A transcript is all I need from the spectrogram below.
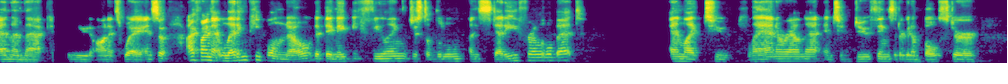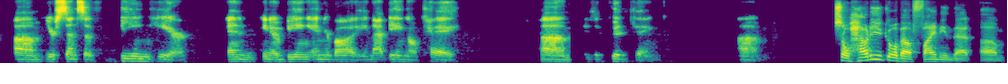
and then that continued on its way. And so I find that letting people know that they may be feeling just a little unsteady for a little bit and like to plan around that and to do things that are going to bolster um, your sense of being here and you know being in your body and that being okay um, is a good thing um, So how do you go about finding that um,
